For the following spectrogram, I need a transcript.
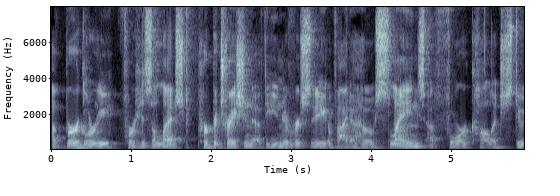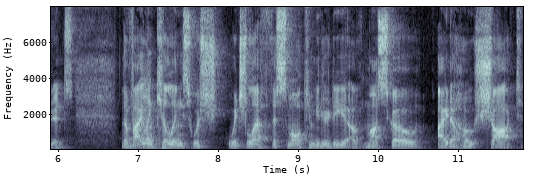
of burglary for his alleged perpetration of the University of Idaho slayings of four college students. The violent killings, which, which left the small community of Moscow, Idaho, shocked,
